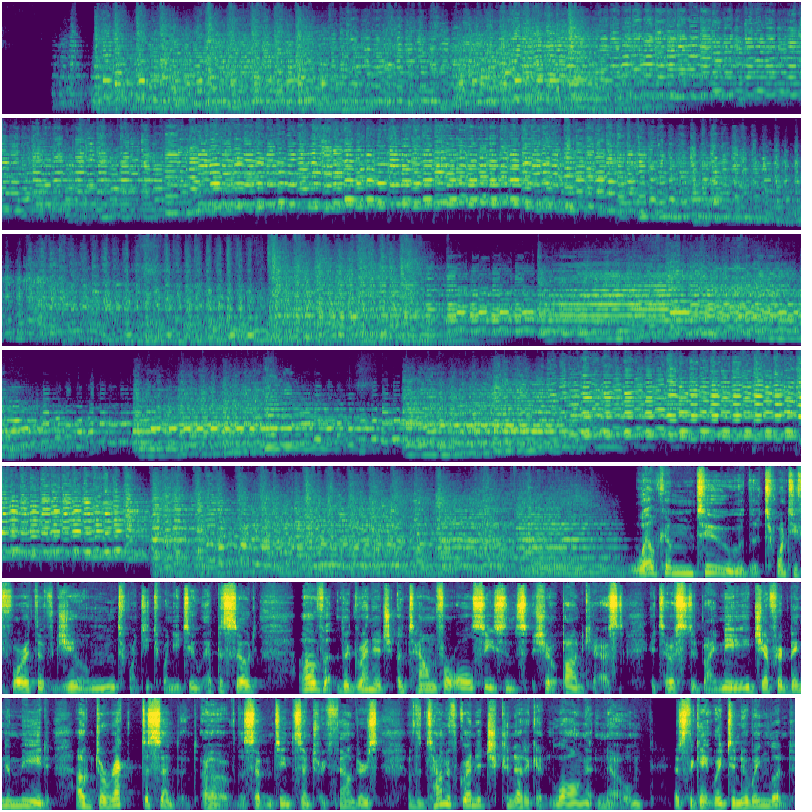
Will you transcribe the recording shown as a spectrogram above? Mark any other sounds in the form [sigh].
To the 24th of June, 2022 episode of the Greenwich A Town for All Seasons show podcast. It's hosted by me, Jeffrey Bingham Mead, a direct descendant of the 17th century founders of the town of Greenwich, Connecticut, long known as the gateway to New England.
